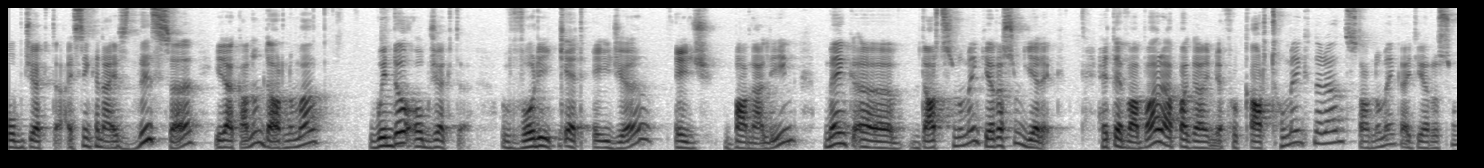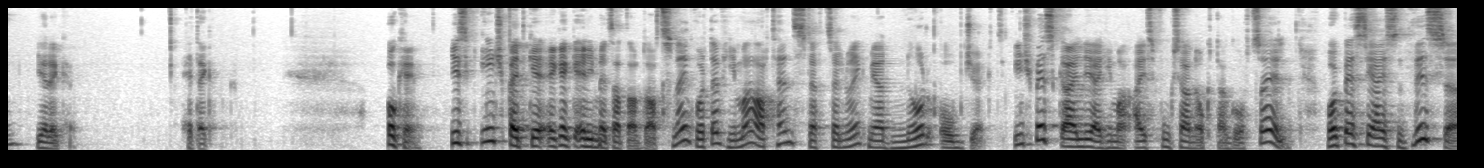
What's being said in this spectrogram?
object-ը, այսինքն այս this-ը իրականում դառնում է window object-ը, որի get age-ը, age բանալին, մենք դարձնում ենք 33։ Հետևաբար ապագայում, երբ որ կարդում ենք նրան, ստանում ենք այդ 33-ը։ Հետեւենք։ Okay, Իսկ ինչ պետք է, եկեք էլի մեծատար դարձնենք, որտեվ հիմա արդեն ստեղծելու ենք մի հատ նոր object։ Ինչպես կարելի է հիմա այս ֆունկցիան օգտագործել, որպեսզի այս this-ը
